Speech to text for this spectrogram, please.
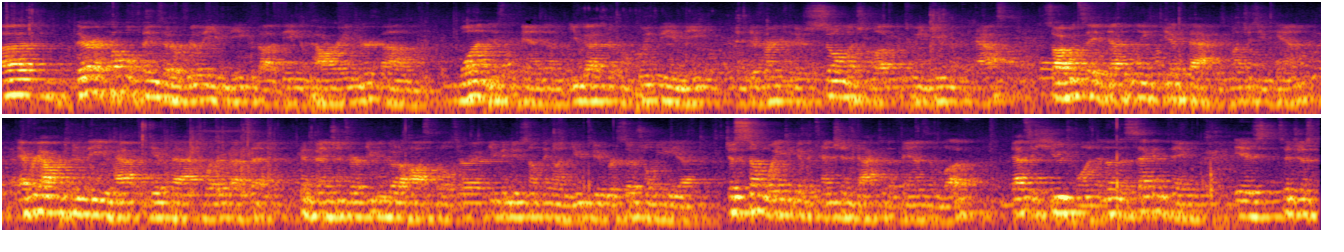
Uh, there are a couple things that are really unique about being a Power Ranger. Um, one is the fandom. You guys are completely unique and different, and there's so much love between you and the cast. So I would say definitely give back as much as you can. Every opportunity you have to give back, whether that's at conventions or if you can go to hospitals or if you can do something on YouTube or social media, just some way to give attention back to the fans and love. That's a huge one. And then the second thing is to just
